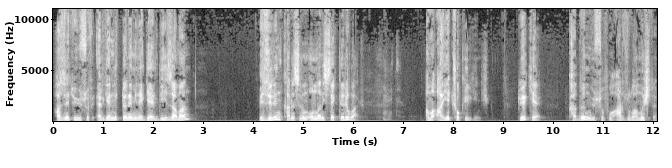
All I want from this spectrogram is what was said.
Hazreti Yusuf ergenlik dönemine geldiği zaman vezirin karısının ondan istekleri var. Ama ayet çok ilginç. Diyor ki kadın Yusuf'u arzulamıştı.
